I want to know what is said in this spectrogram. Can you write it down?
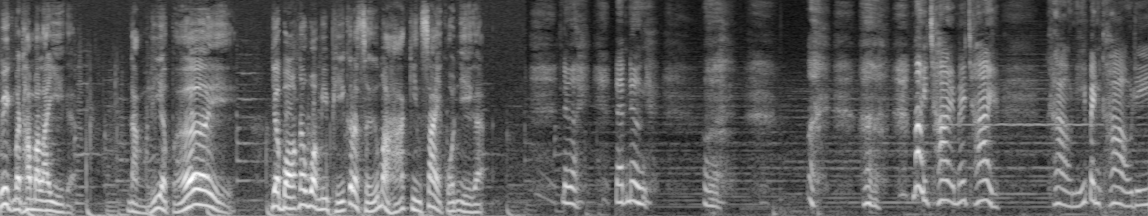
วิ่งมาทำอะไรอีกอะนั่งเรียบเอ้ย อย่าบอกนะว่ามีผีกระสือมาหากินไส้คนอีกอะ เหนื่อยแป๊บหนึ่งไม่ใช่ไม่ใช่ข่าวนี้เป็นข่าวดี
